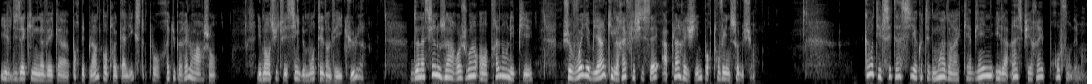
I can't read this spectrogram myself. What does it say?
Il disait qu'il n'avait qu'à porter plainte contre Calixte pour récupérer leur argent. Il m'a ensuite fait signe de monter dans le véhicule. Donatien nous a rejoints en traînant les pieds. Je voyais bien qu'il réfléchissait à plein régime pour trouver une solution. Quand il s'est assis à côté de moi dans la cabine, il a inspiré profondément.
